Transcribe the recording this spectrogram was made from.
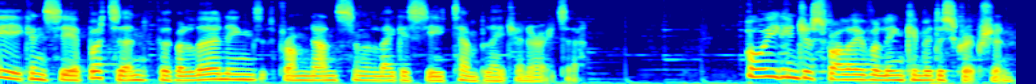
you can see a button for the Learnings from Nansen Legacy template generator. Or you can just follow the link in the description.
